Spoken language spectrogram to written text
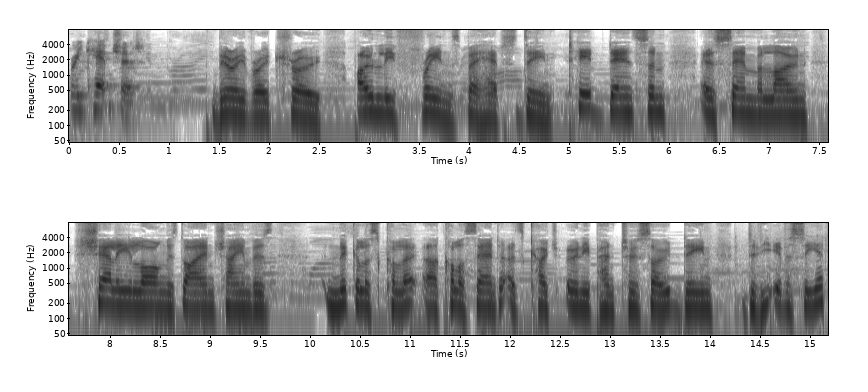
recaptured. Very, very true. Only friends, perhaps, Dean. Ted Danson as Sam Malone, Shelley Long as Diane Chambers, Nicholas Col- uh, Colasanto as Coach Ernie Pantuso. Dean, did you ever see it?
